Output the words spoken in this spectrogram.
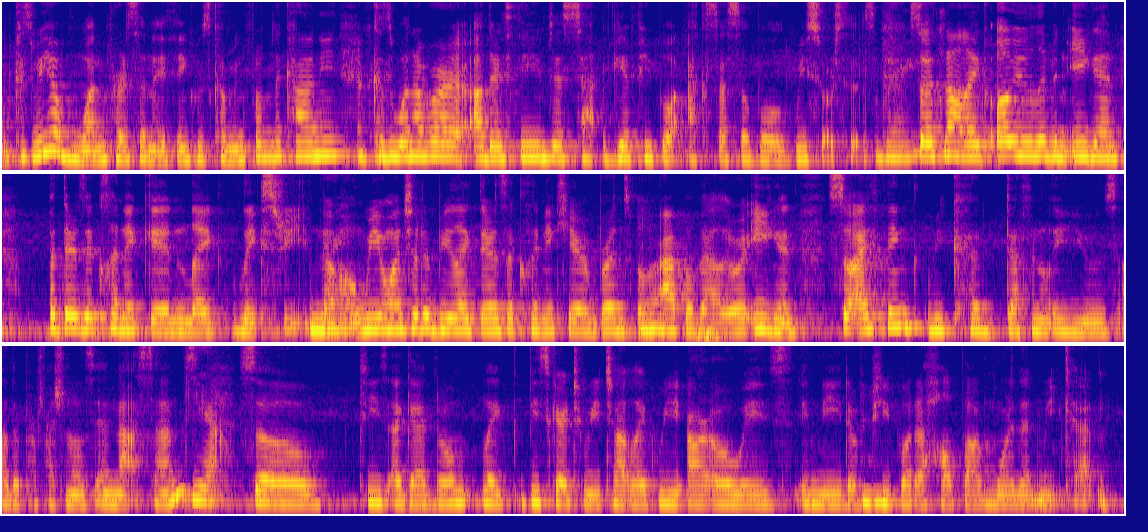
because um, we have one person I think who's coming from the county because okay. one of our other themes is to give people accessible resources. Right. So it's not like oh you live in Eagan but there's a clinic in like Lake Street. No, right. we want you to be like there's a clinic here in Burnsville mm-hmm. or Apple Valley or Eagan. So I think we could definitely use other professionals in that sense. Yeah. So please again don't like be scared to reach out like we are always in need of mm-hmm. people to help out more than we can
